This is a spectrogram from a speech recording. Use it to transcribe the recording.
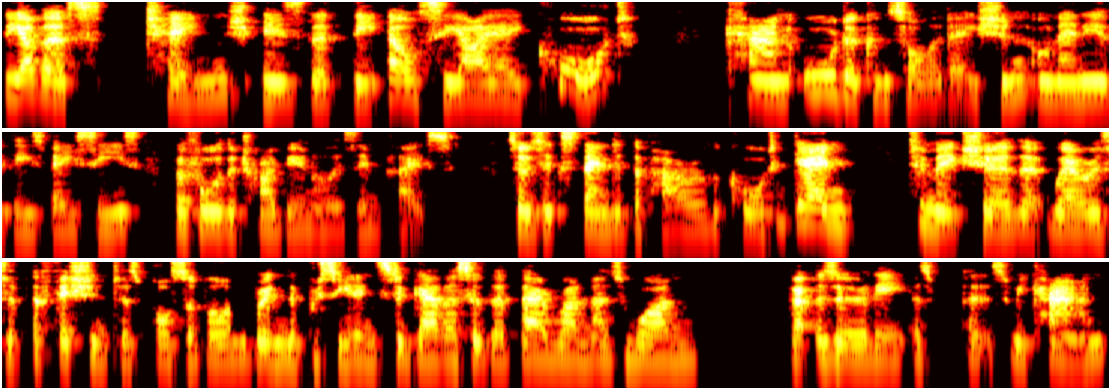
The other change is that the LCIA court can order consolidation on any of these bases before the tribunal is in place. So it's extended the power of the court again to make sure that we're as efficient as possible and bring the proceedings together so that they're run as one as early as, as we can.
